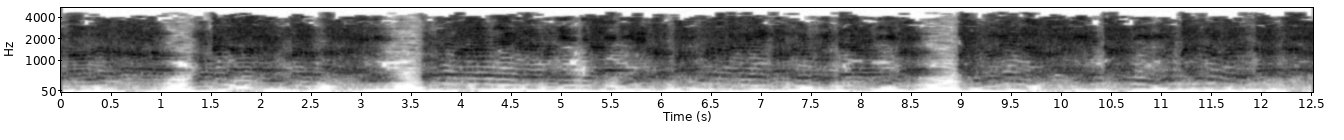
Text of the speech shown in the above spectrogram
බමුණ ආවා. මොකද ආයි මම ආයි ඔබ වහන්සේගේ ප්‍රතිත්‍යා තියෙනවා. පස්මහරණයෙන් වතර කොයිතරම් දීවා. අද නොවෙනවා ඒ දන් දීමේ අනුරවල සාදා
